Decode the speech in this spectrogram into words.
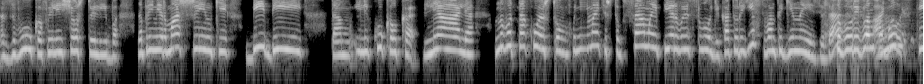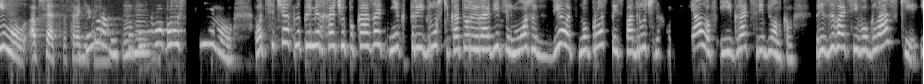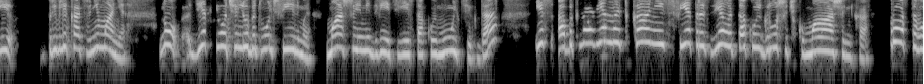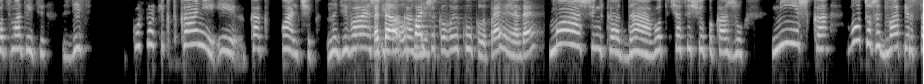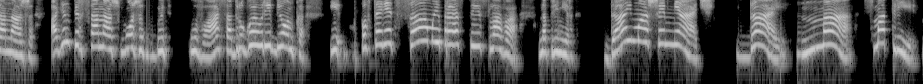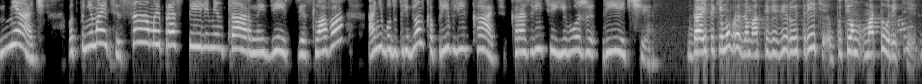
звуков или еще что-либо. Например, машинки, биби, там, или куколка ляля. Ну, вот такое, что, вы понимаете, чтобы самые первые слоги, которые есть в антогенезе, да, чтобы у ребенка они... был стимул общаться с родителями. Да, чтобы угу. у него был стимул. Вот сейчас, например, хочу показать некоторые игрушки, которые родитель может сделать, ну, просто из подручных материалов и играть с ребенком, призывать его глазки и привлекать внимание – ну, детки очень любят мультфильмы. «Маша и медведь» есть такой мультик, да? Из обыкновенной ткани, из фетра сделать такую игрушечку Машенька. Просто вот, смотрите, здесь кусочек ткани и как пальчик надеваешь Это и показываешь. пальчиковые куклы, правильно, да? Машенька, да. Вот сейчас еще покажу. Мишка. Вот уже два персонажа. Один персонаж может быть у вас, а другой у ребенка. И повторять самые простые слова. Например, дай Маше мяч, дай, на, смотри, мяч. Вот понимаете, самые простые элементарные действия, слова, они будут ребенка привлекать к развитию его же речи. Да, и таким образом активизирует речь путем моторики.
